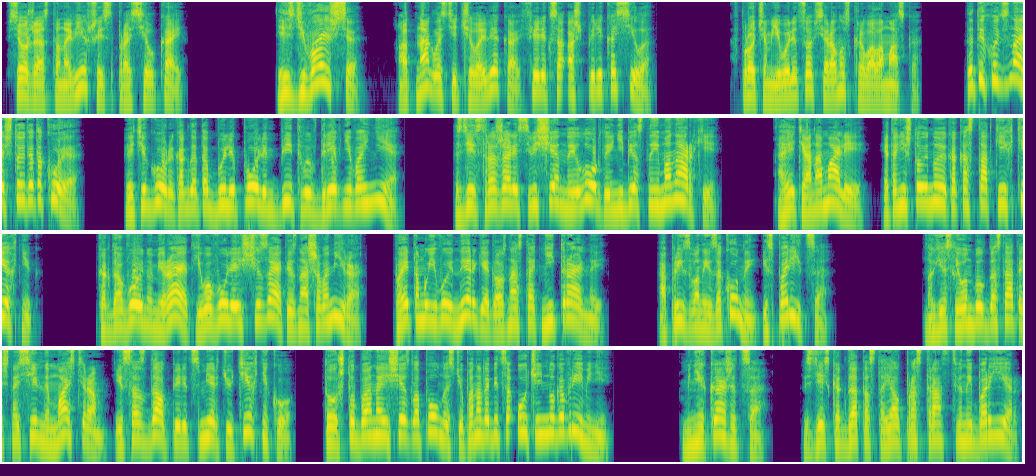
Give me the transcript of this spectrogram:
Все же остановившись, спросил Кай. «Издеваешься?» От наглости человека Феликса аж перекосило. Впрочем, его лицо все равно скрывала маска. «Да ты хоть знаешь, что это такое? Эти горы когда-то были полем битвы в древней войне. Здесь сражались священные лорды и небесные монархи. А эти аномалии – это не что иное, как остатки их техник. Когда воин умирает, его воля исчезает из нашего мира, поэтому его энергия должна стать нейтральной, а призванные законы – испариться. Но если он был достаточно сильным мастером и создал перед смертью технику, то чтобы она исчезла полностью, понадобится очень много времени. Мне кажется, здесь когда-то стоял пространственный барьер,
